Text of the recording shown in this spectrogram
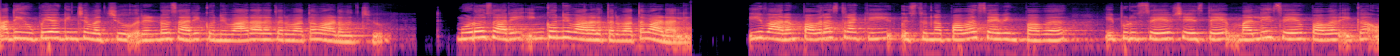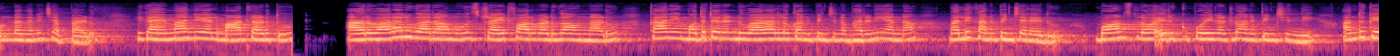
అది ఉపయోగించవచ్చు. రెండోసారి కొన్ని వారాల తర్వాత వాడవచ్చు. మూడోసారి ఇంకొన్ని వారాల తర్వాత వాడాలి. ఈ వారం పవరాస్త్రకి ఇస్తున్న పవర్ సేవింగ్ పవర్ ఇప్పుడు సేవ్ చేస్తే మళ్ళీ సేవ్ పవర్ ఇక ఉండదని చెప్పాడు. ఇక ఎమాన్యుయల్ మాట్లాడుతూ ఆరు వారాలుగా రాము స్ట్రైట్ ఫార్వర్డ్గా ఉన్నాడు. కానీ మొదట రెండు వారాల్లో కనిపించిన భరణి అన్న మళ్ళీ కనిపించలేదు. బాండ్స్లో ఇరుక్కుపోయినట్లు అనిపించింది. అందుకే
